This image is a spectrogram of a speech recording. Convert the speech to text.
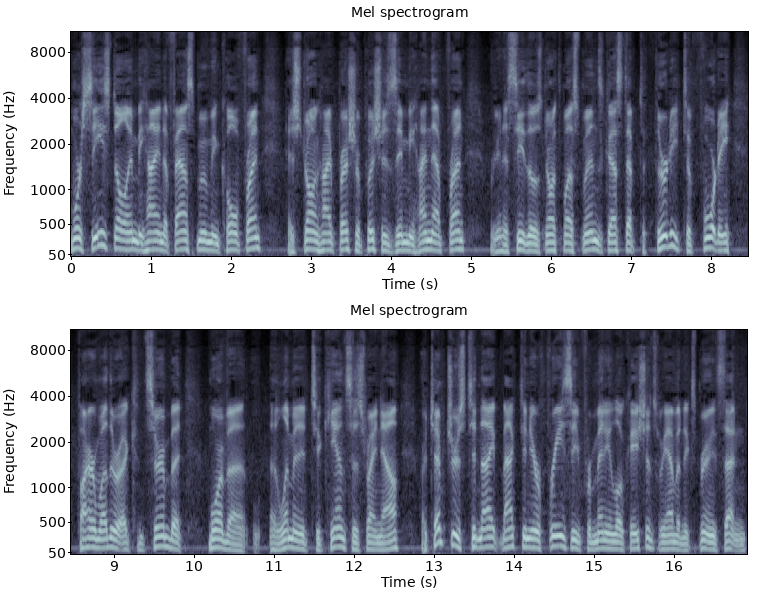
more seasonal in behind a fast moving cold front. As strong high pressure pushes in behind that front, we're going to see those northwest winds gust up to 30 to 40. Fire weather a concern, but more of a, a, limited to Kansas right now. Our temperatures tonight back to near freezing for many locations. We haven't experienced that in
